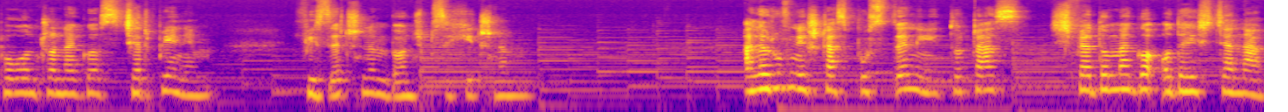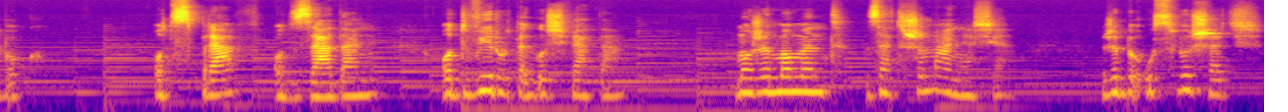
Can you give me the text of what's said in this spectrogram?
połączonego z cierpieniem fizycznym bądź psychicznym. Ale również czas pustyni to czas świadomego odejścia na bok od spraw, od zadań, od wiru tego świata. Może moment zatrzymania się, żeby usłyszeć:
